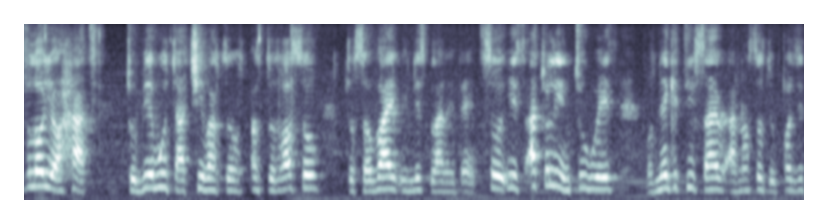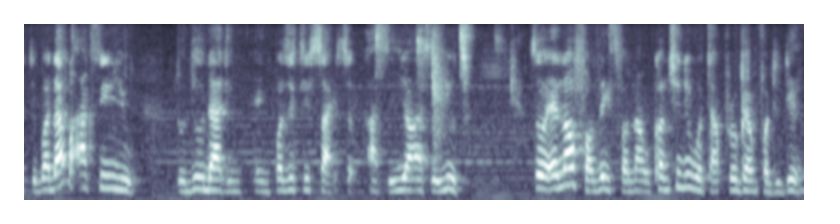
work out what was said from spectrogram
Follow your heart to be able to achieve and to, and to also to survive in this planet Earth. So it's actually in two ways, the negative side and also the positive. But I'm asking you to do that in, in positive side so as a as a youth. So enough for this for now. We'll continue with our program for the day.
